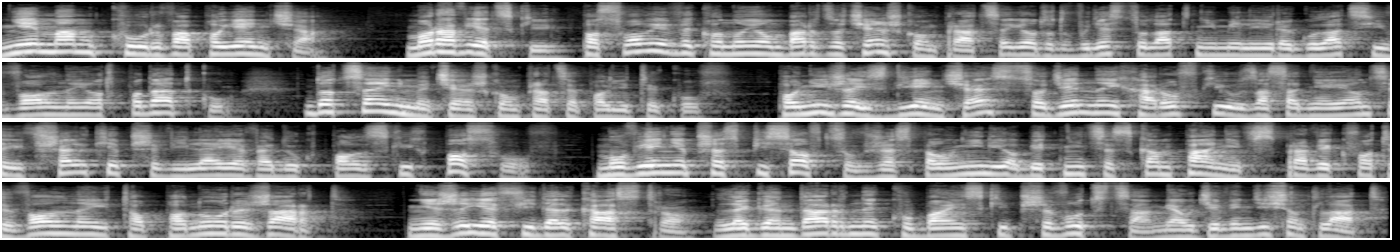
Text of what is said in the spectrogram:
nie mam kurwa pojęcia. Morawiecki, posłowie wykonują bardzo ciężką pracę i od 20 lat nie mieli regulacji wolnej od podatku. Doceńmy ciężką pracę polityków. Poniżej zdjęcie z codziennej charówki uzasadniającej wszelkie przywileje według polskich posłów. Mówienie przez pisowców, że spełnili obietnice z kampanii w sprawie kwoty wolnej to ponury żart. Nie żyje Fidel Castro, legendarny kubański przywódca, miał 90 lat.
